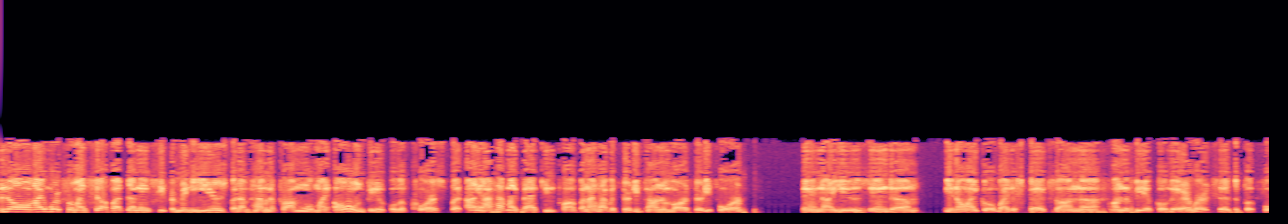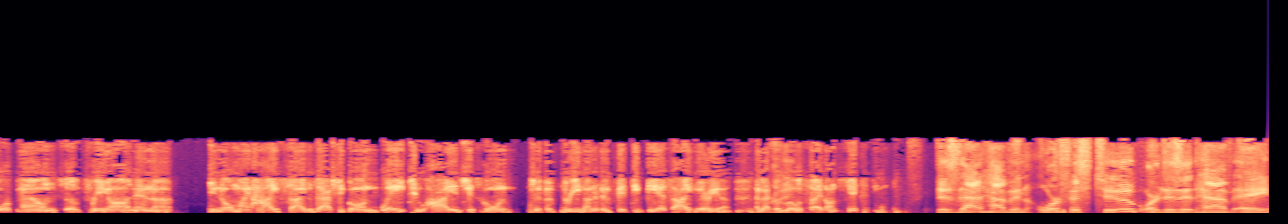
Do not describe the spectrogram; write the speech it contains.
no, I work for myself. I've done AC for many years, but I'm having a problem with my own vehicle, of course. But I, I have my vacuum pump, and I have a 30 pound Navarre 34, and I use, and um, you know, I go by the specs on the on the vehicle there, where it says to put four pounds of Freon, and uh, you know, my high side is actually going way too high. It's just going to the 350 psi area. I got right. the low side on 60. Does that have an orifice tube, or does it have a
